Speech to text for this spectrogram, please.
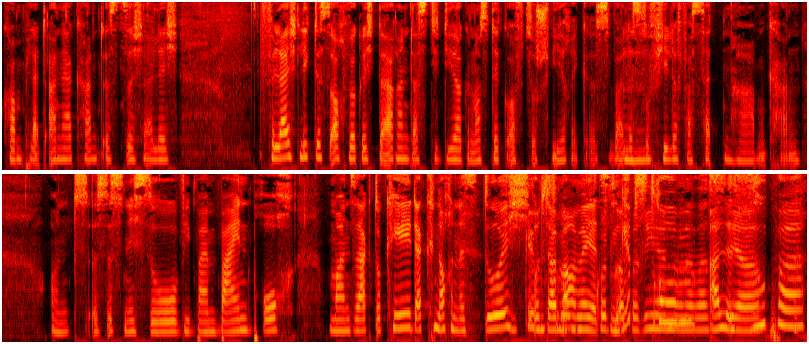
komplett anerkannt ist, sicherlich. Vielleicht liegt es auch wirklich daran, dass die Diagnostik oft so schwierig ist, weil mhm. es so viele Facetten haben kann. Und es ist nicht so wie beim Beinbruch, man sagt, okay, der Knochen ist durch und da machen wir jetzt einen Gips drum, alles ja. super.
